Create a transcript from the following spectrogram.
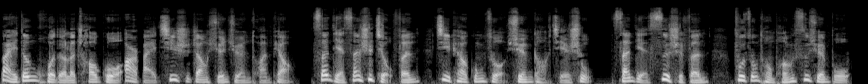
拜登获得了超过二百七十张选举人团票。三点三十九分，计票工作宣告结束。三点四十分，副总统彭斯宣布，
